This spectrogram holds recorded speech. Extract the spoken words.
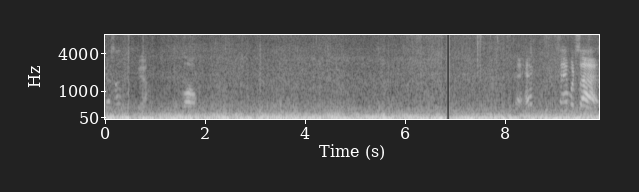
Got some? Yeah. Well, The heck? Sandwich size.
